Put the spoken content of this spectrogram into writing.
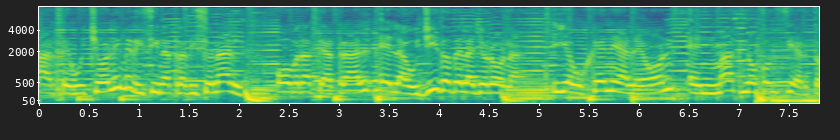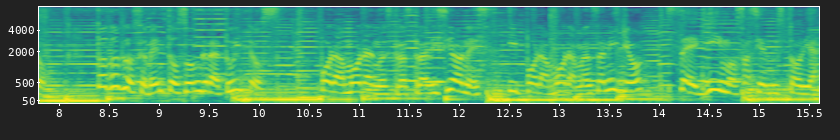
Arte huichol y medicina tradicional. Obra teatral El Aullido de la Llorona. Y Eugenia León en magno concierto. Todos los eventos son gratuitos. Por amor a nuestras tradiciones y por amor a Manzanillo, seguimos haciendo historia.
